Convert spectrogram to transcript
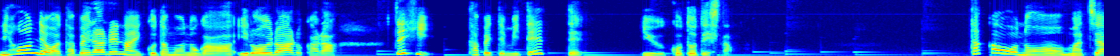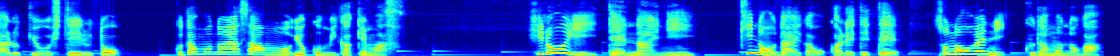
日本では食べられない果物がいろいろあるから、ぜひ食べてみてっていうことでした。高尾の街歩きをしていると、果物屋さんをよく見かけます。広い店内に木の台が置かれてて、その上に果物が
